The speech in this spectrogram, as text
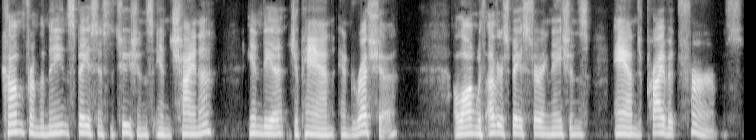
come from the main space institutions in China, India, Japan, and Russia, along with other spacefaring nations and private firms.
